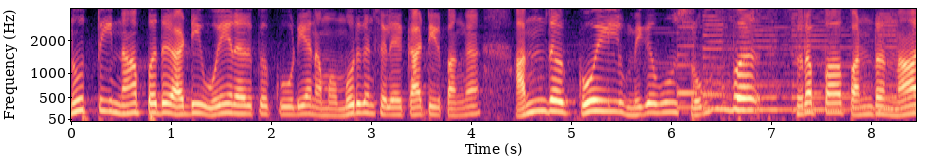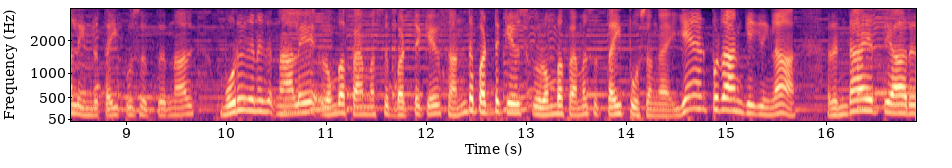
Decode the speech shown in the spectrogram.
நூற்றி நாற்பது அடி உயரம் இருக்கக்கூடிய நம்ம முருகன் சிலையை காட்டியிருப்பாங்க. அந்த கோயில் மிகவும் ரொம்ப சிறப்பாக பண்ணுற நாள் இந்த தைப்பூச திருநாள். முருகனுக்கு நாளே ரொம்ப ஃபேமஸ்ஸு பட்டு கேவ்ஸ் அந்த பட்டு கேவ்ஸ்க்கு ரொம்ப ஃபேமஸ் தைப்பூசங்க. ஏன் எப்படான்னு கேட்குறீங்களா ரெண்டாயிரத்தி ஆறு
